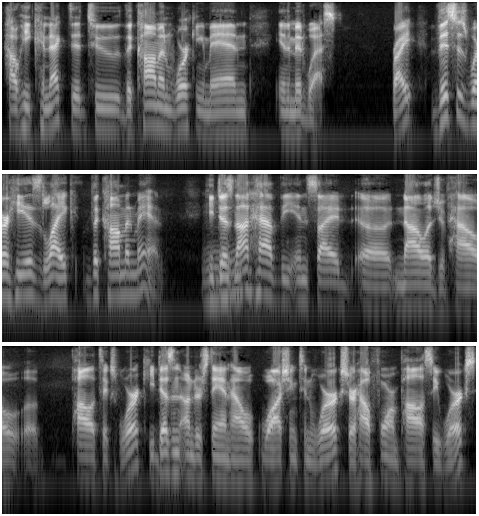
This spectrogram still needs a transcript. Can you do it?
how he connected to the common working man in the Midwest. Right? This is where he is like the common man. He mm-hmm. does not have the inside uh, knowledge of how uh, politics work. He doesn't understand how Washington works or how foreign policy works.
